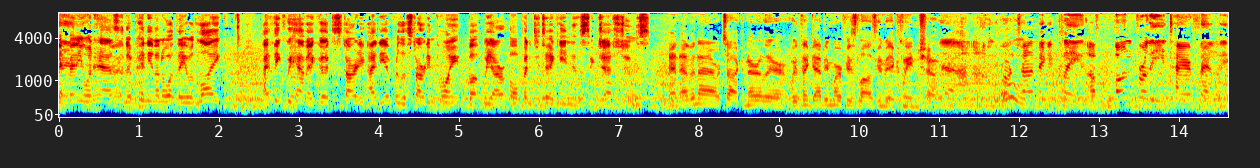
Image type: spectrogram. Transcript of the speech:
If anyone has an opinion on what they would like, I think we have a good starting idea for the starting point, but we are open to taking suggestions. And Evan and I were talking earlier. We think Eddie Murphy's Law is going to be a clean show. Yeah, we're Oh. trying to make it clean. A fun for the entire family.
